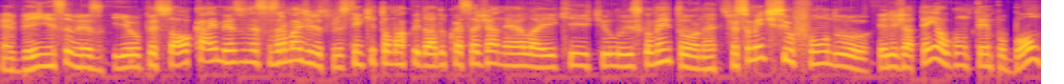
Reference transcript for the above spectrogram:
É bem isso mesmo. E o pessoal cai mesmo nessas armadilhas, por isso tem que tomar cuidado com essa janela aí que, que o Luiz comentou, né? Especialmente se o fundo ele já tem algum tempo bom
